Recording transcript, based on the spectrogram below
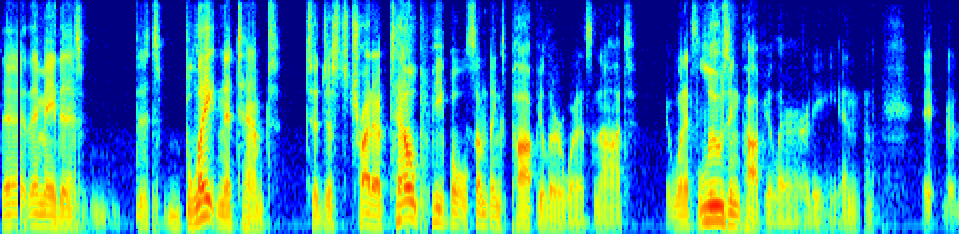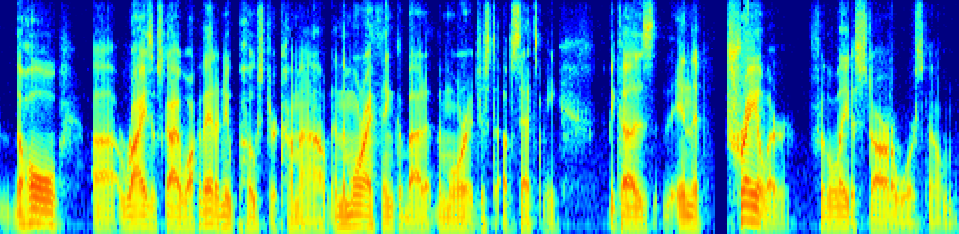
they, they made this this blatant attempt to just try to tell people something's popular when it's not, when it's losing popularity. And it, the whole uh, Rise of Skywalker, they had a new poster come out. And the more I think about it, the more it just upsets me. Because in the trailer for the latest Star Wars film,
